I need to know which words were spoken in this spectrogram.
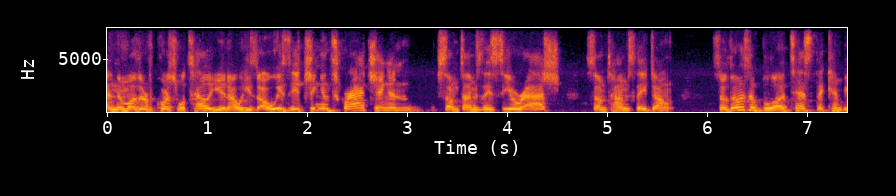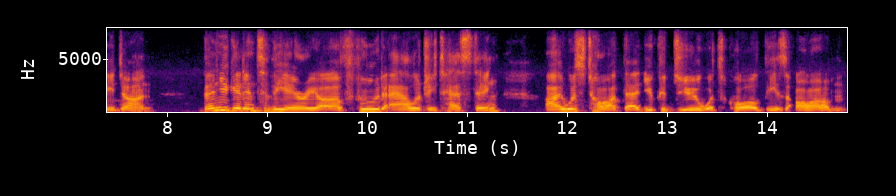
And the mother, of course, will tell you, you know, he's always itching and scratching, and sometimes they see a rash, sometimes they don't. So those are blood tests that can be done. Then you get into the area of food allergy testing. I was taught that you could do what's called these um,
